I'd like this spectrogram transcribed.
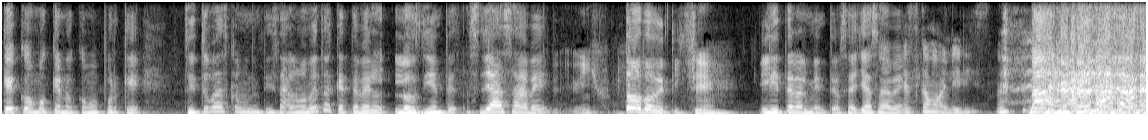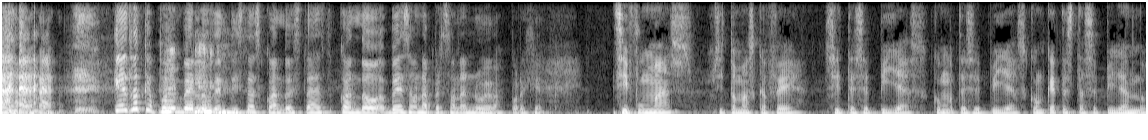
qué como, qué no como, porque si tú vas con un dentista, al momento de que te ve los dientes, ya sabe todo de ti. Sí. Literalmente, o sea, ya sabe. Es como el iris. ¿Qué es lo que pueden ver los dentistas cuando estás, cuando ves a una persona nueva, por ejemplo? Si fumas, si tomas café, si te cepillas, cómo te cepillas, con qué te estás cepillando.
